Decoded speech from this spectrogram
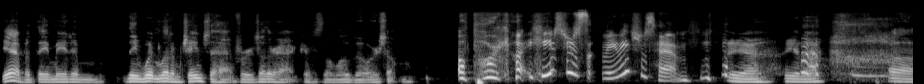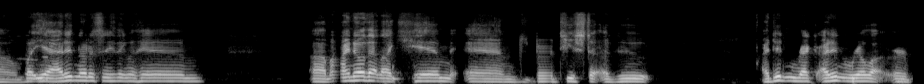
Yeah, but they made him they wouldn't let him change the hat for his other hat because the logo or something. Oh, poor guy. He's just maybe it's just him. Yeah, you know. Um, but yeah, I didn't notice anything with him. Um, I know that like him and Bautista Agut, I didn't rec I didn't realize or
